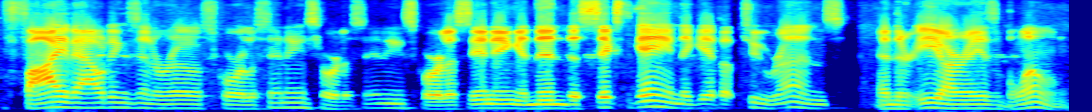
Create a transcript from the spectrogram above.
five outings in a row, scoreless inning, scoreless inning, scoreless inning, and then the sixth game they give up two runs and their ERA is blown.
